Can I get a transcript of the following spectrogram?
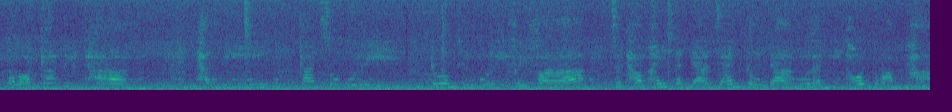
ำตลอดการเดินทาง ทั้งนี้การสูบบุหรี่รวมถึงบุหรี่ไฟฟ้า จะทำให้สัญญาณแจ้งเกินดัง และมีโทษปรับค่ะ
